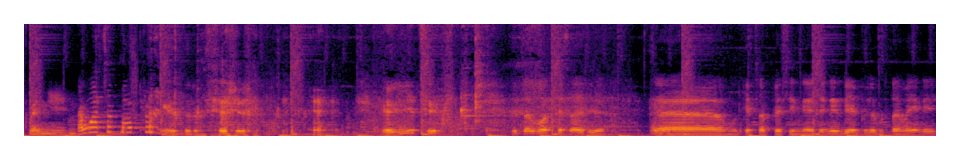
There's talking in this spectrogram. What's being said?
Pengen. ah WhatsApp baper gitu dong kayak gitu. Kita podcast aja. Ya mungkin sampai sini aja nih di episode pertama ini.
